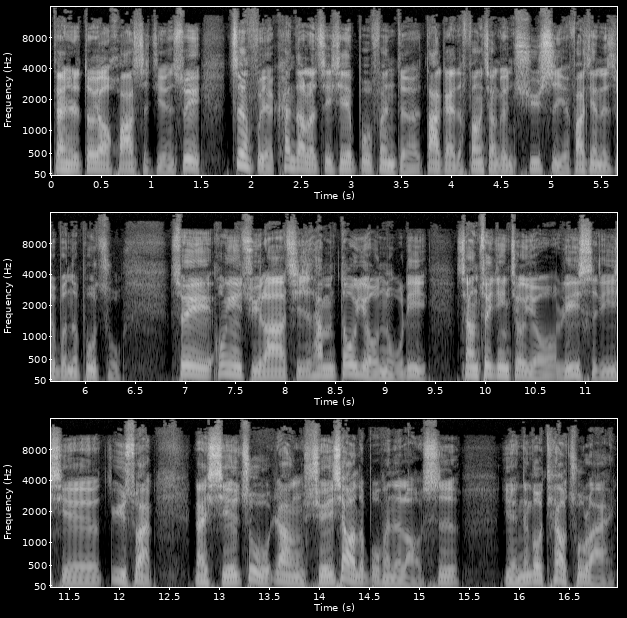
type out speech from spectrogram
但是都要花时间，所以政府也看到了这些部分的大概的方向跟趋势，也发现了这部分的不足。所以工业局啦，其实他们都有努力，像最近就有 release 的一些预算，来协助让学校的部分的老师也能够跳出来，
